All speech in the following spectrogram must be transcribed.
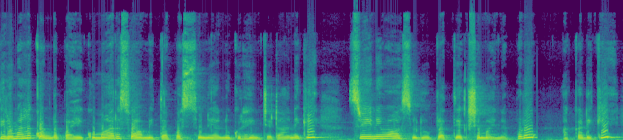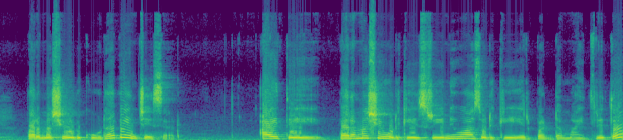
తిరుమల కొండపై కుమారస్వామి తపస్సుని అనుగ్రహించటానికి శ్రీనివాసుడు ప్రత్యక్షమైనప్పుడు అక్కడికి పరమశివుడు కూడా వేంచేశాడు. అయితే పరమశివుడికి శ్రీనివాసుడికి ఏర్పడ్డ మైత్రితో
